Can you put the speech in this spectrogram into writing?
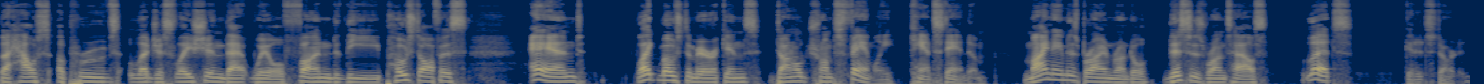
The House approves legislation that will fund the post office. And, like most Americans, Donald Trump's family can't stand him. My name is Brian Rundle. This is Run's House. Let's get it started.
